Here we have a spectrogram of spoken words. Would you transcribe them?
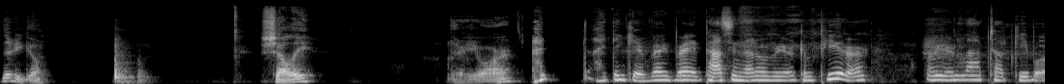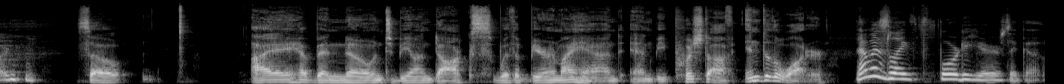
There you go. Shelly, there you are. I think you're very brave passing that over your computer or your laptop keyboard. So I have been known to be on docks with a beer in my hand and be pushed off into the water. That was like 40 years ago.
